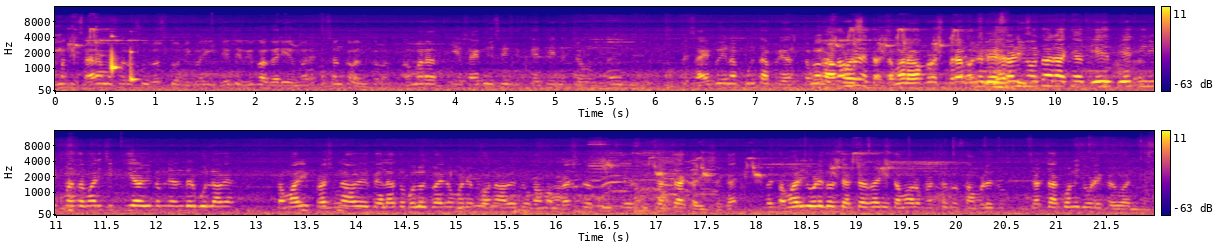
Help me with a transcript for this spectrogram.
એમાંથી સારામાં સારો શું રસ્તો નીકળે જે તે વિભાગારી અમારે સંકલન કરવાનું. અમારા એ સાહેબની સહિત કે થઈને જવાનું. સાહેબ એના પૂરતા પ્રયાસ તમારો હતા. તમારો અપ્રોચ બરાબર બેસાડી નહોતા રાખ્યા. બે બે જ મિનિટમાં તમારી ચિઠ્ઠી આવી તમને અંદર બોલાવ્યા. તમારી પ્રશ્ન આવે પહેલા તો બલોચભાઈનો મને ફોન આવે તો આમાં પ્રશ્ન શું છે શું ચર્ચા કરી શકાય? તમારી જોડે તો ચર્ચા થાય નહીં તમારો પ્રશ્ન તો સાંભળે તો ચર્ચા કોની જોડે કરવાની?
